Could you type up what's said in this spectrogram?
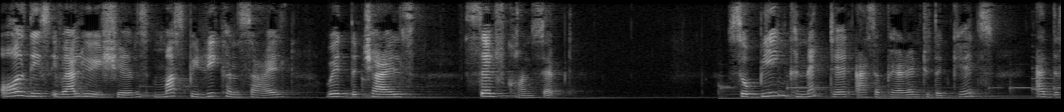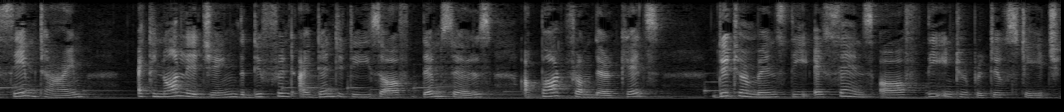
all these evaluations must be reconciled with the child's self concept. So, being connected as a parent to the kids at the same time acknowledging the different identities of themselves apart from their kids determines the essence of the interpretive stage.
